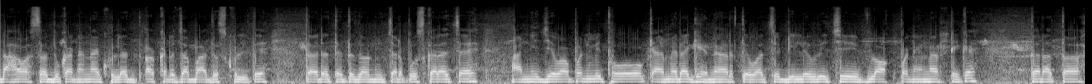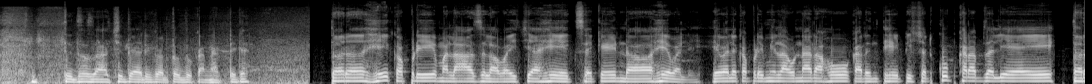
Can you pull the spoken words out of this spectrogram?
दहा वाजता दुकानं नाही खुलत अकराच्या बादच खुलते. तर तिथं जाऊन विचारपूस करायचं आहे आणि जेव्हा पण मी तो कॅमेरा घेणार तेव्हाचे डिलेवरीची ब्लॉग पण येणार ठीक आहे? तर आता तिथं जायची तयारी करतो दुकानात ठीक आहे? तर हे कपडे मला आज लावायचे आहे एक सेकंड हेवाले हे वाले. हे वाले कपडे मी लावणार आहो कारण ते टी शर्ट खूप खराब झाली आहे. तर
